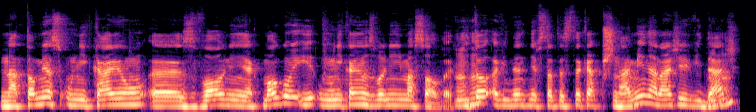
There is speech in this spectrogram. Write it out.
Natomiast unikają e, zwolnień jak mogą i unikają zwolnień masowych. Mhm. I to ewidentnie w statystykach przynajmniej na razie widać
